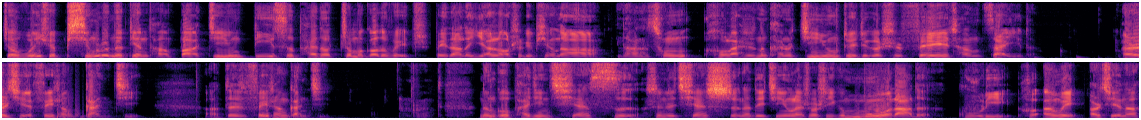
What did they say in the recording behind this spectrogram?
叫文学评论的殿堂，把金庸第一次排到这么高的位置，北大的严老师给评的啊，那从后来是能看出金庸对这个是非常在意的，而且非常感激啊，这是非常感激。能够排进前四甚至前十，那对金庸来说是一个莫大的鼓励和安慰。而且呢，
